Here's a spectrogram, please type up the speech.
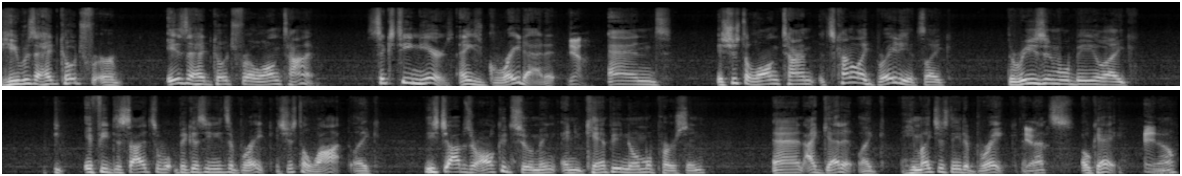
he was a head coach for or is a head coach for a long time. 16 years and he's great at it. Yeah. And it's just a long time. It's kind of like Brady. It's like the reason will be like if he decides to because he needs a break. It's just a lot. Like these jobs are all consuming and you can't be a normal person. And I get it. Like he might just need a break and that's okay, you know?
